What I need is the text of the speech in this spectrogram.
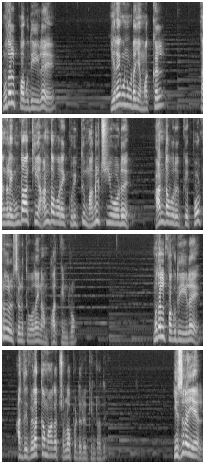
முதல் பகுதியிலே இறைவனுடைய மக்கள் தங்களை உண்டாக்கி ஆண்டவரை குறித்து மகிழ்ச்சியோடு ஆண்டவருக்கு போற்றுதல் செலுத்துவதை நாம் பார்க்கின்றோம். முதல் பகுதியிலே அது விளக்கமாக சொல்லப்பட்டிருக்கின்றது. இஸ்ரேல்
